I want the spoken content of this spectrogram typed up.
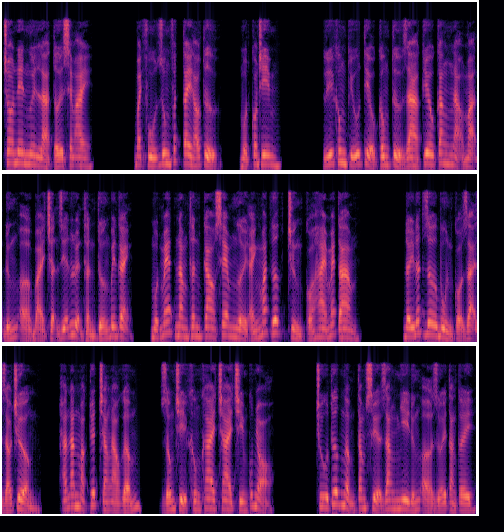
cho nên ngươi là tới xem ai. Bạch Phú Dung phất tay háo tử, một con chim. Lý không cứu tiểu công tử ra kêu căng ngạo mạn đứng ở bài trận diễn luyện thần tướng bên cạnh, một mét năm thân cao xem người ánh mắt ước chừng có hai mét tam. Đầy đất dơ bùn cỏ dại giáo trường, hắn ăn mặc tuyết trắng áo gấm, giống chỉ không khai trai chim cút nhỏ. Chu tước ngậm tâm xỉa răng nhi đứng ở dưới tàng cây,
